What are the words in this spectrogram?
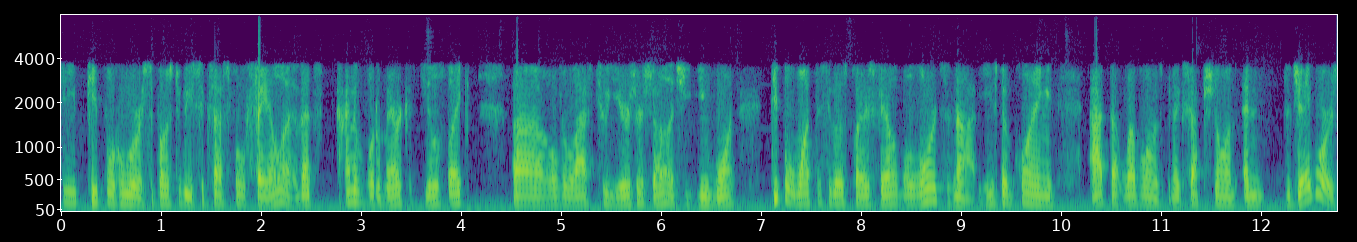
see people who are supposed to be successful fail. That's kind of what America feels like uh, over the last two years or so. That you, you want people want to see those players fail. Well, Lawrence is not. He's been playing at that level and has been exceptional. And, and the Jaguars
